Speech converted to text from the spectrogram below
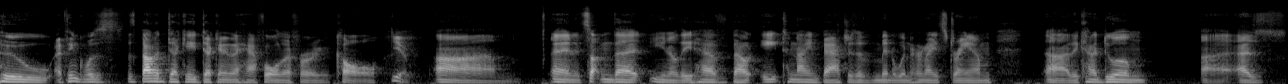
who I think was about a decade, decade and a half old, if I recall. Yeah. Um, and it's something that you know they have about eight to nine batches of Midwinter Night's Dram. Uh, they kind of do them uh, as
